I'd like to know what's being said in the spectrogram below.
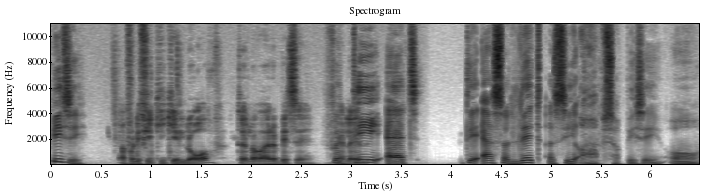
busy. Ja, For de fikk ikke lov til å være busy? Fordi at det er så let at sige, åh, oh, så busy, åh, oh,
